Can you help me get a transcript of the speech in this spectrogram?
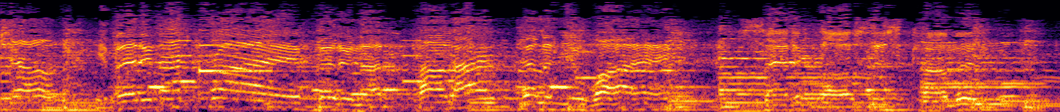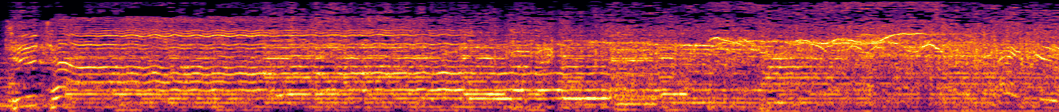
You better not cry. Better not pout. I'm telling you why. Santa Claus is coming to town. Thank you.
